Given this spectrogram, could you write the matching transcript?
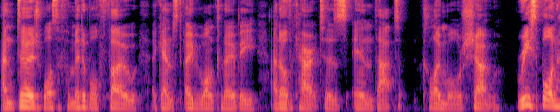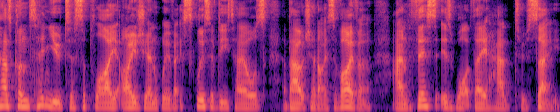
and Durge was a formidable foe against Obi-Wan Kenobi and other characters in that Clone Wars show. Respawn has continued to supply IGN with exclusive details about Jedi Survivor, and this is what they had to say.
